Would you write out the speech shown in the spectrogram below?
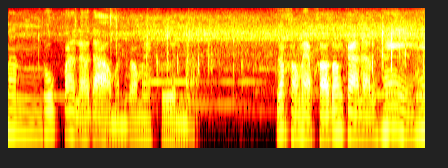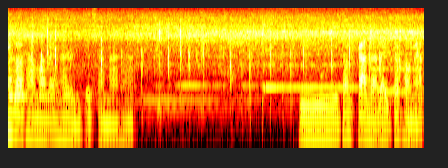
มันทุบไปแล้วดาวมันก็ไม่ขึ้นอะเจ้าของแมปเขาต้องการอะไรให้ให้เราทำอะไรให้ถึงจะชนะฮะ คือต้องการอะไรเจ้าของแมป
